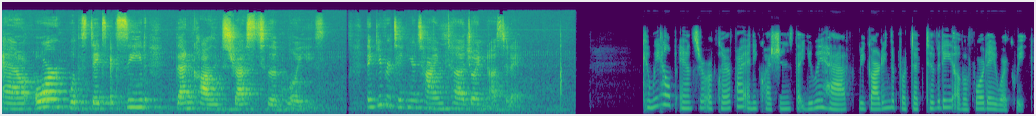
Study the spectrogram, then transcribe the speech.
and, or will the stakes exceed, then causing stress to the employees? Thank you for taking your time to join us today. Can we help answer or clarify any questions that you may have regarding the productivity of a four day work week?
